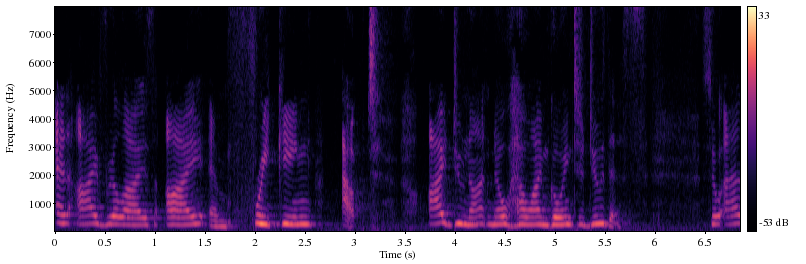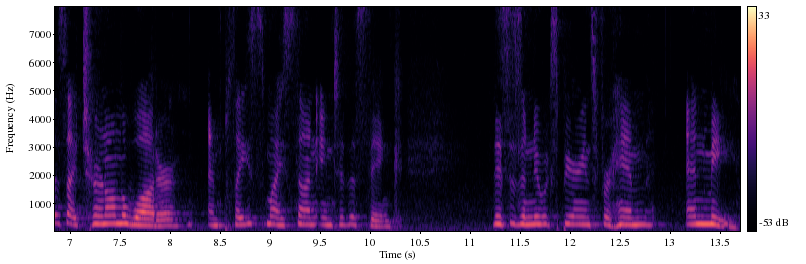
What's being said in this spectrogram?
And I realize I am freaking out. I do not know how I'm going to do this. So as I turn on the water and place my son into the sink, this is a new experience for him and me.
